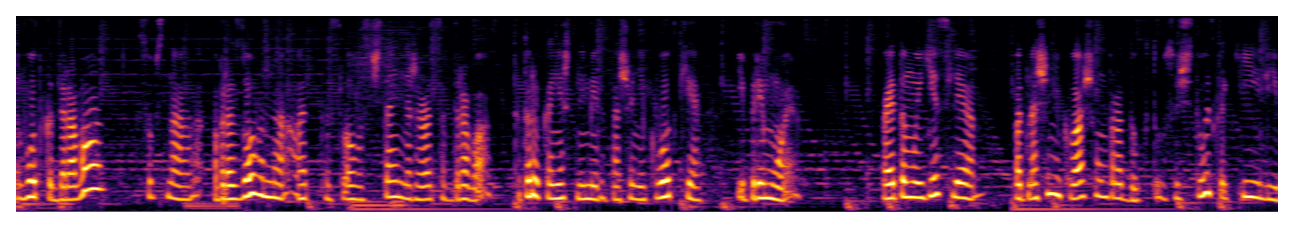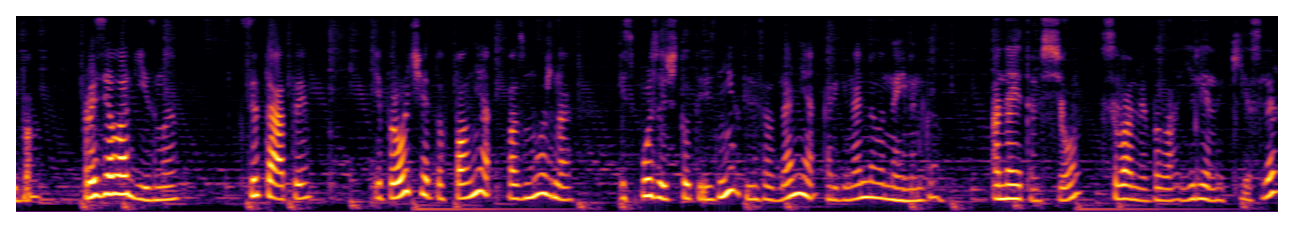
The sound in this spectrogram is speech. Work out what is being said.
водка дрова, собственно, образована от словосочетания «нажраться в дрова», которое, конечно, имеет отношение к водке и прямое. Поэтому если по отношению к вашему продукту существуют какие-либо фразеологизмы, цитаты и прочее, то вполне возможно использовать что-то из них для создания оригинального нейминга. А на этом все. С вами была Елена Кеслер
